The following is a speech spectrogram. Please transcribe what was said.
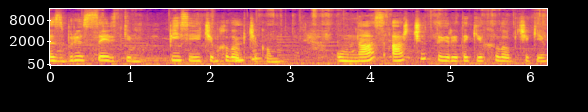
з брюссельським пісіючим хлопчиком. У нас аж чотири таких хлопчики.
